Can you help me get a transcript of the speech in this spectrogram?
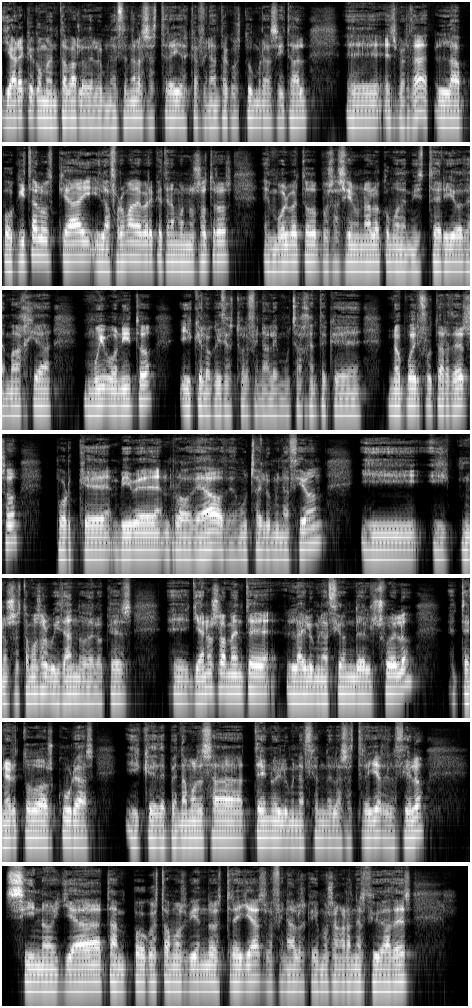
Y ahora que comentabas lo de la iluminación de las estrellas, que al final te acostumbras y tal, eh, es verdad. La poquita luz que hay y la forma de ver que tenemos nosotros envuelve todo pues así en un halo como de misterio, de magia, muy bonito y que lo que dices tú al final hay mucha gente que no puede disfrutar de eso porque vive rodeado de mucha iluminación y, nos estamos olvidando de lo que es eh, ya no solamente la iluminación del suelo, eh, tener todo a oscuras y que dependamos de esa tenue iluminación de las estrellas del cielo, sino ya tampoco estamos viendo estrellas, al final los que vivimos en grandes ciudades,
